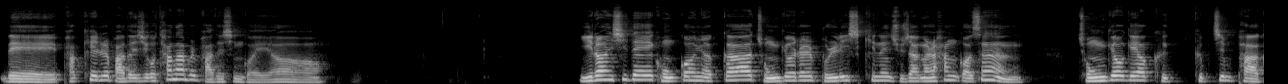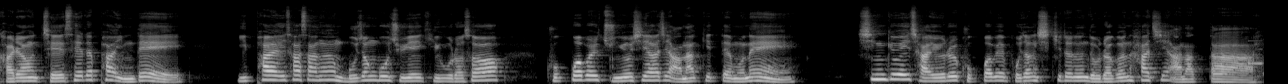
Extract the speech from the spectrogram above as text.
네, 박해를 받으시고 탄압을 받으신 거예요. 이런 시대의 공권력과 종교를 분리시키는 주장을 한 것은 종교개혁 급- 급진파, 가령 제3례파인데 이 파의 사상은 무정부주의에 기울어서 국법을 중요시하지 않았기 때문에 신교의 자유를 국법에 보장시키려는 노력은 하지 않았다.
